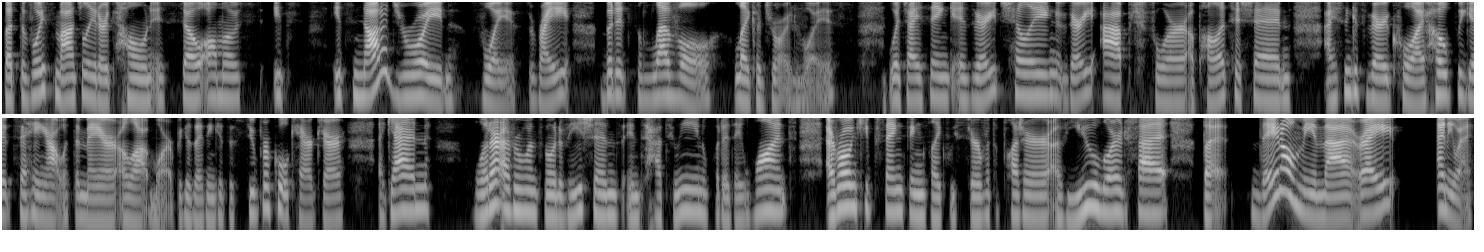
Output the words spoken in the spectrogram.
But the voice modulator tone is so almost. It's it's not a droid voice, right? But it's level like a droid Mhm. voice, which I think is very chilling, very apt for a politician. I think it's very cool. I hope we get to hang out with the mayor a lot more because I think it's a super cool character. Again, what are everyone's motivations in Tatooine? What do they want? Everyone keeps saying things like, we serve with the pleasure of you, Lord Fett, but they don't mean that, right? Anyway,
